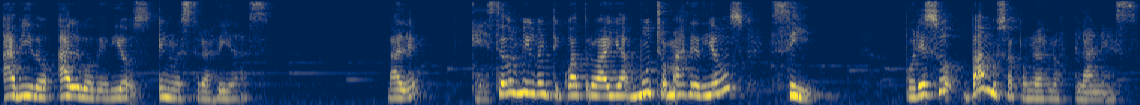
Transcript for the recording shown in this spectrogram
ha habido algo de Dios en nuestras vidas. ¿Vale? Que este 2024 haya mucho más de Dios, sí. Por eso vamos a poner los planes.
